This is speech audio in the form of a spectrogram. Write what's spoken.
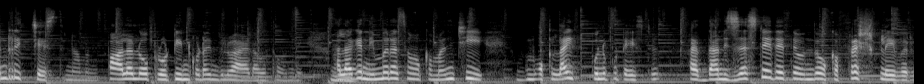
ఎన్రిచ్ చేస్తున్నాం పాలలో ప్రోటీన్ కూడా ఇందులో యాడ్ అవుతుంది. అలాగే నిమ్మరసం ఒక మంచి ఒక లైట్ పులుపు టేస్ట్ దాని జస్ట్ ఏదైతే ఉందో ఒక ఫ్రెష్ ఫ్లేవర్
